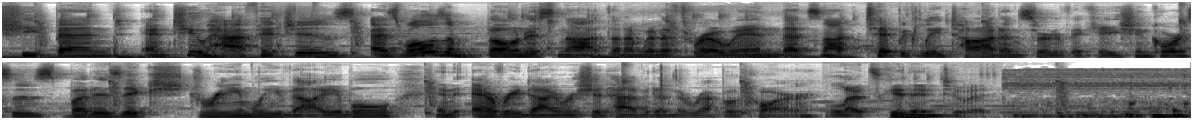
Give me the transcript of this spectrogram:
sheet bend, and two half hitches, as well as a bonus knot that I'm gonna throw in that's not typically taught in certification courses, but is extremely valuable and every diver should have it in their repertoire. Let's get into it.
